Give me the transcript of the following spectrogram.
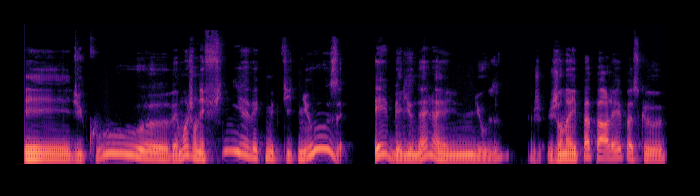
Et du coup, euh, ben moi j'en ai fini avec mes petites news, et ben Lionel a une news. J'en avais pas parlé parce que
